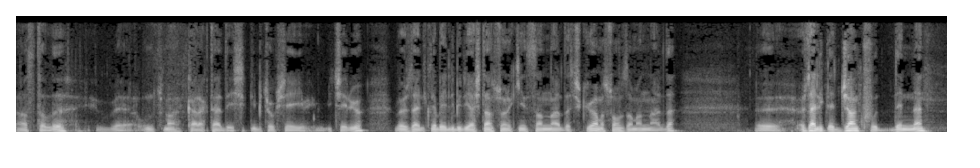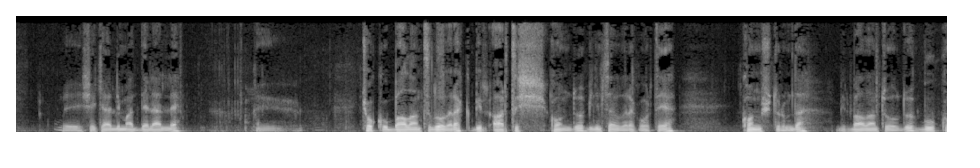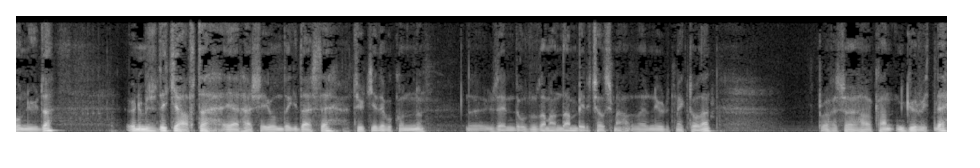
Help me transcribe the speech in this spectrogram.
hastalığı ve unutma karakter değişikliği birçok şeyi içeriyor. Ve özellikle belli bir yaştan sonraki insanlarda çıkıyor. Ama son zamanlarda e, özellikle junk food denilen e, şekerli maddelerle e, çok bağlantılı olarak bir artış kondu. Bilimsel olarak ortaya konmuş durumda bir bağlantı oldu. Bu konuyu da önümüzdeki hafta eğer her şey yolunda giderse Türkiye'de bu konunun e, üzerinde uzun zamandan beri çalışmalarını yürütmekte olan Profesör Hakan Gürvit'le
